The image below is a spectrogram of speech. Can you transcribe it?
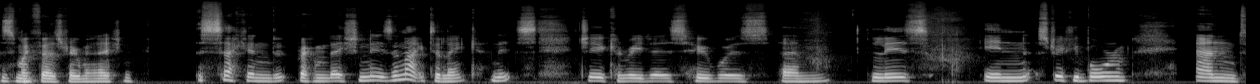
This is my first recommendation. The second recommendation is an actor link, and it's Gia Carides, who was um, Liz in Strictly Ballroom, and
